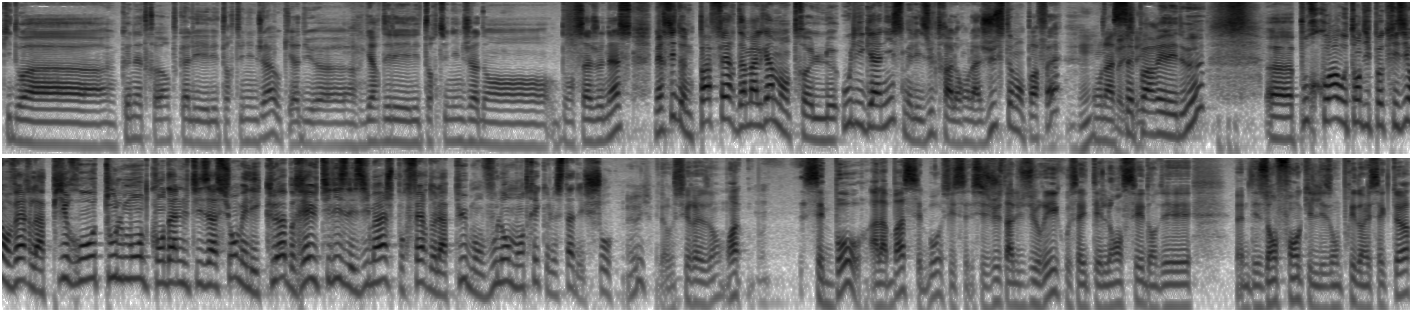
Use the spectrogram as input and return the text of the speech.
qui doit connaître en tout cas les, Tortues Ninja, ou qui a dû euh, regarder les, Tortues Ninja dans, dans, sa jeunesse. Merci de ne pas faire d'amalgame entre le hooliganisme et les ultras. Alors, on l'a justement pas fait. Mhm. on a séparé les deux. pourquoi autant d'hypocrisie envers la pyro? Tout le monde condamne l'utilisation, mais les clubs réutilisent les images pour faire de la pub en voulant montrer que le stade est chaud. Oui, il a aussi raison. C'est beau, à la base c'est beau. C'est juste à Zurich où ça a été lancé dans des, même des enfants qui les ont pris dans les secteurs.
